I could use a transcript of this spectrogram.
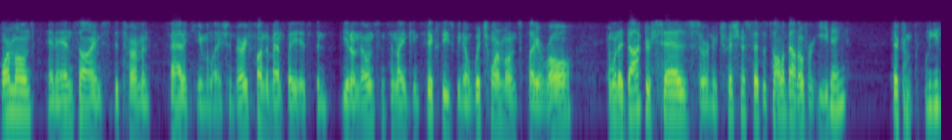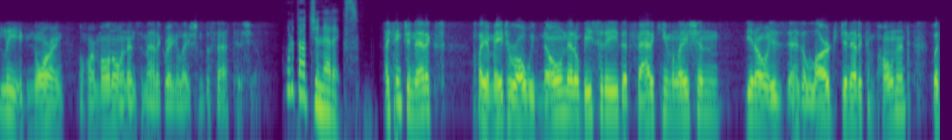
Hormones and enzymes determine fat accumulation. Very fundamentally, it's been you know known since the 1960s. We know which hormones play a role. And when a doctor says or a nutritionist says it's all about overeating, they're completely ignoring the hormonal and enzymatic regulation of the fat tissue. What about genetics? I think genetics play a major role. We've known that obesity, that fat accumulation, you know, is has a large genetic component, but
